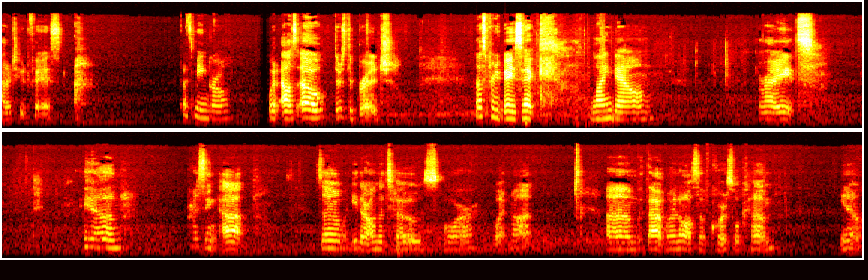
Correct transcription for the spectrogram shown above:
attitude face. That's mean girl. What else? Oh, there's the bridge. That's pretty basic. Lying down. Right. And pressing up. So either on the toes or whatnot. Um, with that one also, of course, will come, you know,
